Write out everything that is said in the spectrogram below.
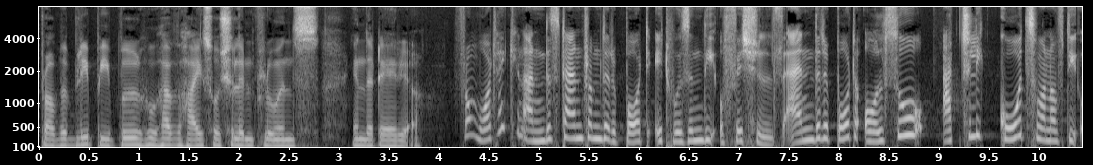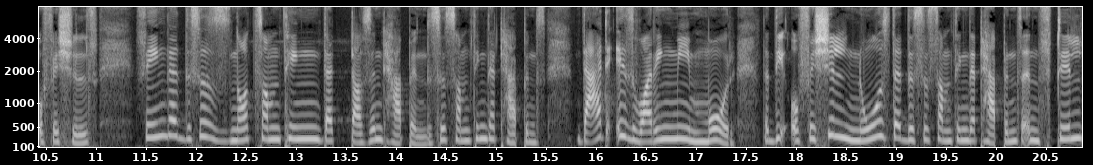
probably people who have high social influence in that area? From what I can understand from the report, it was in the officials. And the report also actually quotes one of the officials saying that this is not something that doesn't happen. This is something that happens. That is worrying me more that the official knows that this is something that happens and still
